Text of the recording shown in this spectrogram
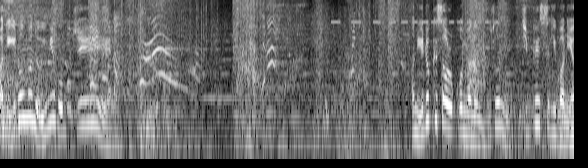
아니 이러면 의미가 없지. 아니 이렇게 싸울 거면은 무슨 GPS 기반이야?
